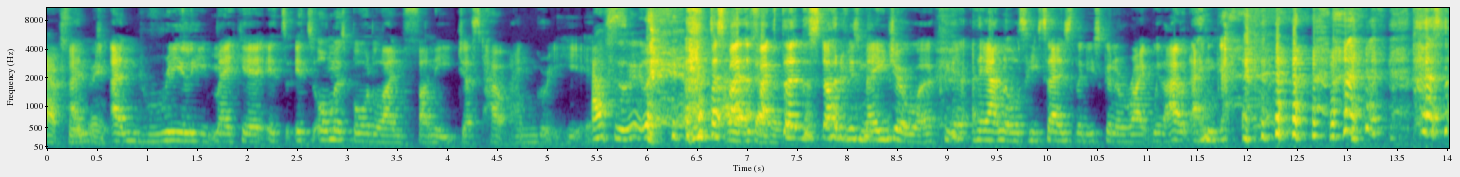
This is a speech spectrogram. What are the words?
Absolutely. and really make it it's it's almost borderline funny just how angry he is Absolutely. Despite the fact that at the start of his major work, the, the Annals, he says that he's going to write without anger. that's,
